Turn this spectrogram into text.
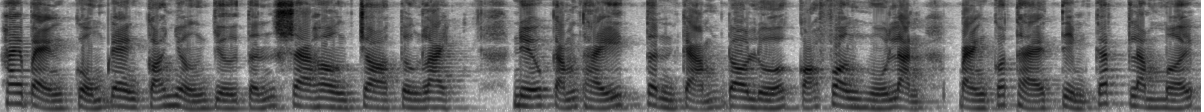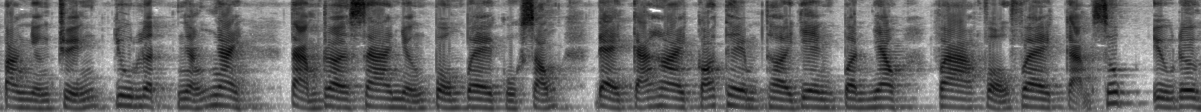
hai bạn cũng đang có những dự tính xa hơn cho tương lai. Nếu cảm thấy tình cảm đo lửa có phần nguội lạnh, bạn có thể tìm cách làm mới bằng những chuyến du lịch ngắn ngày, tạm rời xa những bộn bề cuộc sống để cả hai có thêm thời gian bên nhau và vỗ về cảm xúc yêu đương.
